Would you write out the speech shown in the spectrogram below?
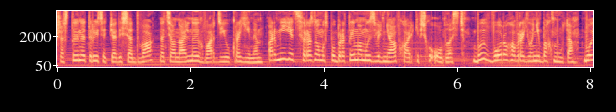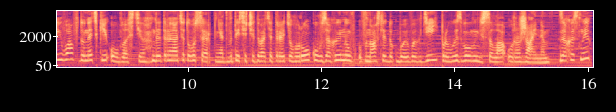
частини 3052 Національної гвардії України. Армієць разом із побратимами звільняв Харківську область. Бив ворога в районі Бахмута. Воював в Донецькій області, де 13 серпня 2023 року загинув внаслідок бойових дій при визволенні села Урожайне. Захисник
